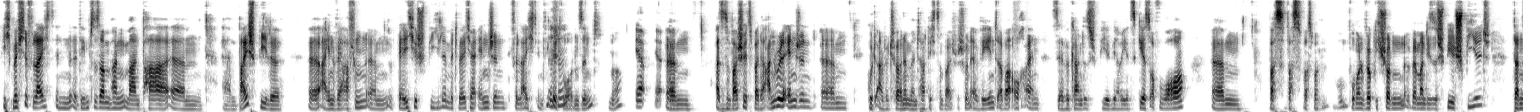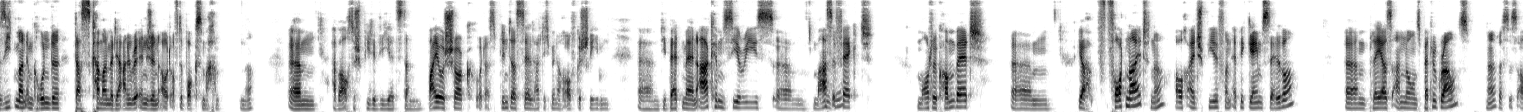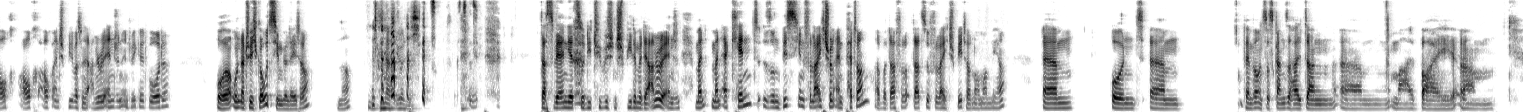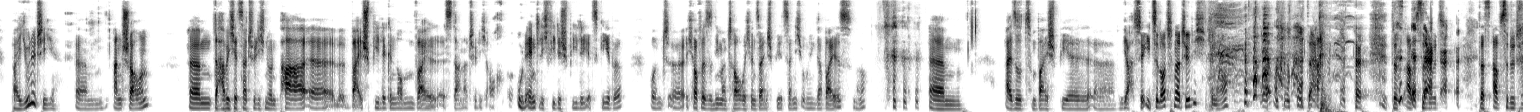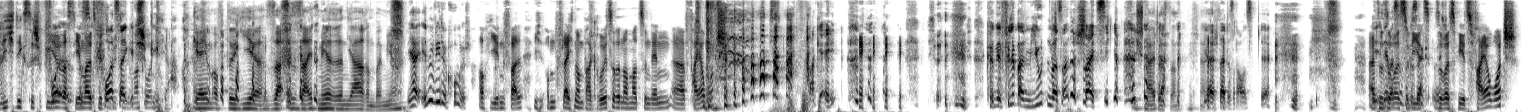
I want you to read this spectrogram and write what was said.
Ich möchte vielleicht in dem Zusammenhang mal ein paar ähm, ähm, Beispiele äh, einwerfen, ähm, welche Spiele mit welcher Engine vielleicht entwickelt Mhm. worden sind. Ne? Ja, ja. Ähm, also zum Beispiel jetzt bei der Unreal Engine, ähm, gut, Unreal Tournament hatte ich zum Beispiel schon erwähnt, aber auch ein sehr bekanntes Spiel wäre jetzt Gears of War, ähm, was, was, was man, wo wo man wirklich schon, wenn man dieses Spiel spielt, dann sieht man im Grunde, das kann man mit der Unreal Engine out of the box machen. Ne? Ähm, aber auch so Spiele wie jetzt dann Bioshock oder Splinter Cell hatte ich mir noch aufgeschrieben, ähm, die Batman Arkham Series, ähm, Mass Mhm. Effect, Mortal Kombat, ähm, ja, Fortnite, ne? auch ein Spiel von Epic Games selber, ähm, Players Unknowns Battlegrounds, ne? das ist auch, auch, auch ein Spiel, was mit der Unreal Engine entwickelt wurde. Oder- Und natürlich Goat Simulator. Ne? Natürlich. Das wären jetzt so die typischen Spiele mit der Unreal Engine. Man, man erkennt so ein bisschen vielleicht schon ein Pattern, aber dafür, dazu vielleicht später nochmal mehr. Ähm, und ähm, wenn wir uns das Ganze halt dann ähm, mal bei, ähm, bei Unity ähm, anschauen, ähm, da habe ich jetzt natürlich nur ein paar äh, Beispiele genommen, weil es da natürlich auch unendlich viele Spiele jetzt gäbe. Und äh, ich hoffe, es ist niemand traurig, wenn sein Spiel jetzt da nicht unbedingt dabei ist. Ne? ähm, also zum Beispiel, äh, ja, Sir Icelot natürlich, genau. Da- das absolut, das absolut wichtigste Spiel, Vor- was jemals das mit gemacht wurde. Ja, Game of the Year se seit mehreren Jahren bei mir. ja, immer wieder komisch. auf jeden Fall. Ich, um vielleicht noch ein paar größere nochmal zu nennen, äh, Firewatch. Fuck, ey. Können wir Philipp mal muten? Was soll der Scheiß hier? Ich schneide das dann. Ich schneide Ja, das. schneid das raus. Also Nee, nee, was sowas, wie jetzt, sowas wie jetzt Firewatch,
